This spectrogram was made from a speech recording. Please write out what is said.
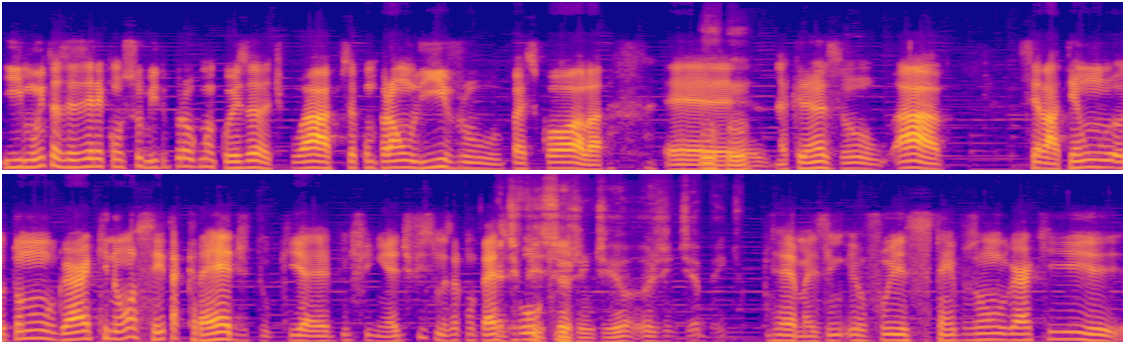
E muitas vezes ele é consumido por alguma coisa, tipo, ah, precisa comprar um livro para a escola é, uhum. da criança, ou, ah, sei lá, tem um, eu tô num lugar que não aceita crédito, que é, enfim, é difícil, mas acontece. É difícil que, hoje em dia, hoje em dia é bem difícil. É, mas eu fui esses tempos num lugar que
